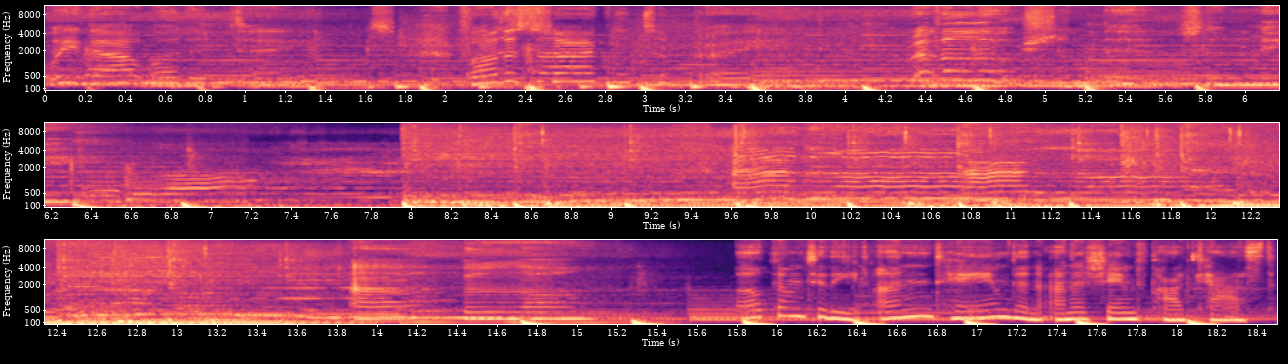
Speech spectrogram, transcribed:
but we got what it takes for the cycle to break. Revolution lives in me. I belong, I belong. Welcome to the Untamed and Unashamed podcast.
